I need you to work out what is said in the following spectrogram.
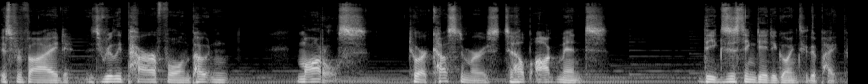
is provide these really powerful and potent models to our customers to help augment the existing data going through the pipe.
